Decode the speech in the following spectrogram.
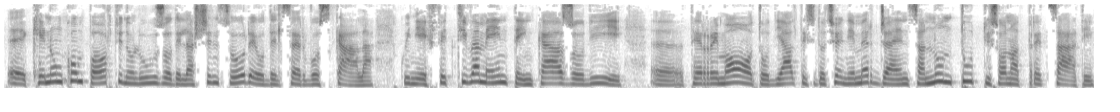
eh, che non comportino l'uso dell'ascensore o del servoscala. Quindi effettivamente in caso di eh, terremoto o di altre situazioni di emergenza non tutti sono attrezzati.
